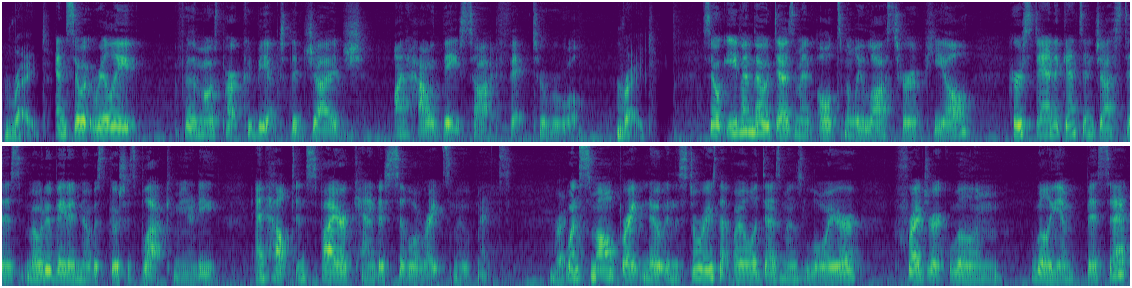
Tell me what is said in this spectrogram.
Right. and so it really for the most part could be up to the judge on how they saw it fit to rule Right. so even though desmond ultimately lost her appeal her stand against injustice motivated nova scotia's black community and helped inspire canada's civil rights movement Right. one small bright note in the story is that Viola Desmond's lawyer, Frederick William William Bissett,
